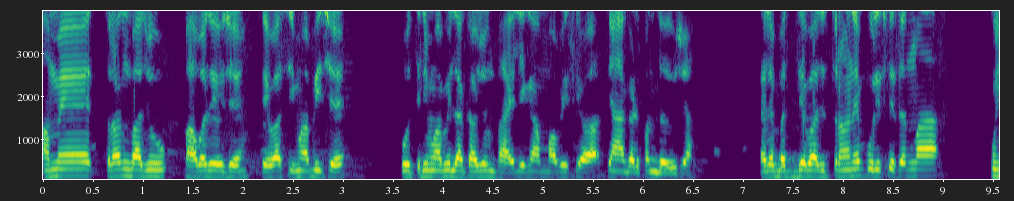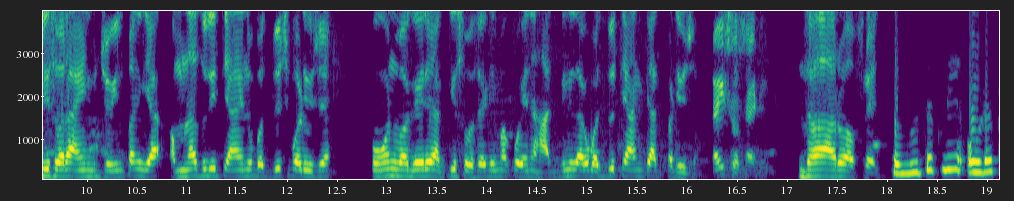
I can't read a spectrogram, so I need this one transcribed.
અમે ત્રણ બાજુ બાબત છે સેવાસીમાં બી છે કોતરીમાં બી લખાવ્યું છે અને ભાયલી ગામમાં બી સેવા ત્યાં આગળ પણ ગયું છે. એટલે બધે બાજુ ત્રણે પોલીસ સ્ટેશનમાં પોલીસવાળા આઈને જોઈને પણ ગયા. હમણાં સુધી ત્યાં એનું બધું જ પડ્યું છે. ફોન વગેરે આખી સોસાયટીમાં કોઈને હાથ બી નહીં લાગે બધું ત્યાં ત્યાં જ પડ્યું છે. કઈ સોસાયટી? ધ આરો મૃતકની ઓળખ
